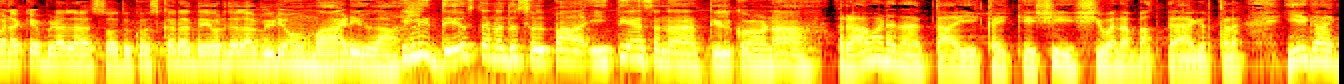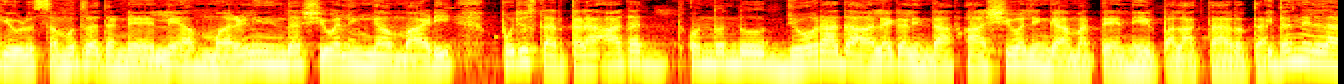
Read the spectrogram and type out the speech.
ಮಾಡಕ್ಕೆ ಬಿಡಲ್ಲ. ಸೊ ಅದಕ್ಕೋಸ್ಕರ ದೇವ್ರದೆಲ್ಲ ವಿಡಿಯೋ ಮಾಡಿಲ್ಲ. ಇಲ್ಲಿ ದೇವಸ್ಥಾನದ ಸ್ವಲ್ಪ ಇತಿಹಾಸನ ತಿಳ್ಕೊಳ್ಳೋಣ. ರಾವಣನ ತಾಯಿ ಕೈಕೇಶಿ ಶಿವನ ಭಕ್ತ ಆಗಿರ್ತಾಳೆ. ಹೀಗಾಗಿ ಇವಳು ಸಮುದ್ರ ದಂಡೆಯಲ್ಲಿ ಮರಳಿನಿಂದ ಶಿವಲಿಂಗ ಮಾಡಿ ಪೂಜಿಸ್ತಾ ಇರ್ತಾಳೆ ಆಗ ಒಂದೊಂದು ಜೋರಾದ ಅಲೆಗಳಿಂದ ಆ ಶಿವಲಿಂಗ ಮತ್ತೆ ನೀರ್ ಪಲಾಗ್ತಾ ಇರುತ್ತೆ. ಇದನ್ನೆಲ್ಲ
